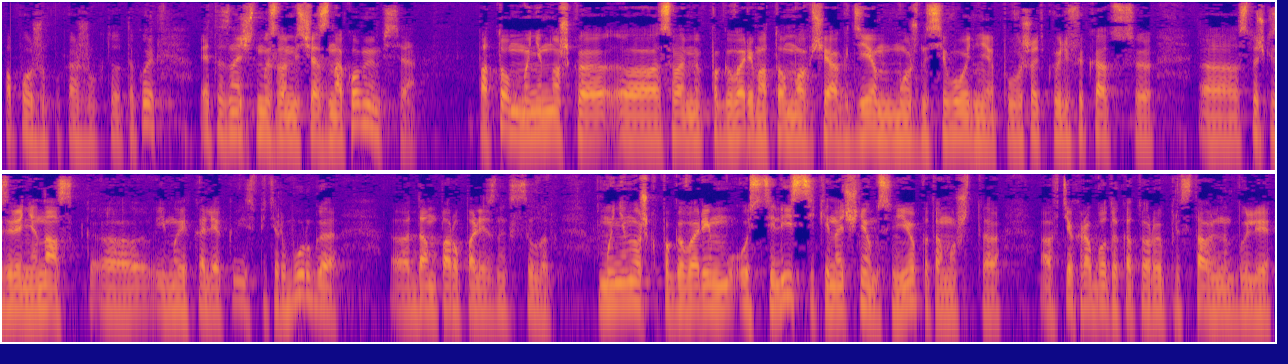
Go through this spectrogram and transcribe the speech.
попозже покажу, кто такой. Это значит, мы с вами сейчас знакомимся. Потом мы немножко э, с вами поговорим о том вообще, а где можно сегодня повышать квалификацию э, с точки зрения нас э, и моих коллег из Петербурга. Э, дам пару полезных ссылок. Мы немножко поговорим о стилистике, начнем с нее, потому что э, в тех работах, которые представлены были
